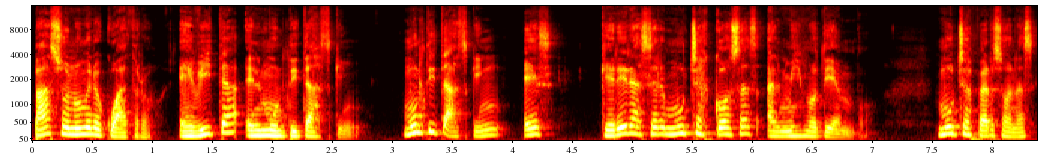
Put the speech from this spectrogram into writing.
Paso número 4. Evita el multitasking. Multitasking es querer hacer muchas cosas al mismo tiempo. Muchas personas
